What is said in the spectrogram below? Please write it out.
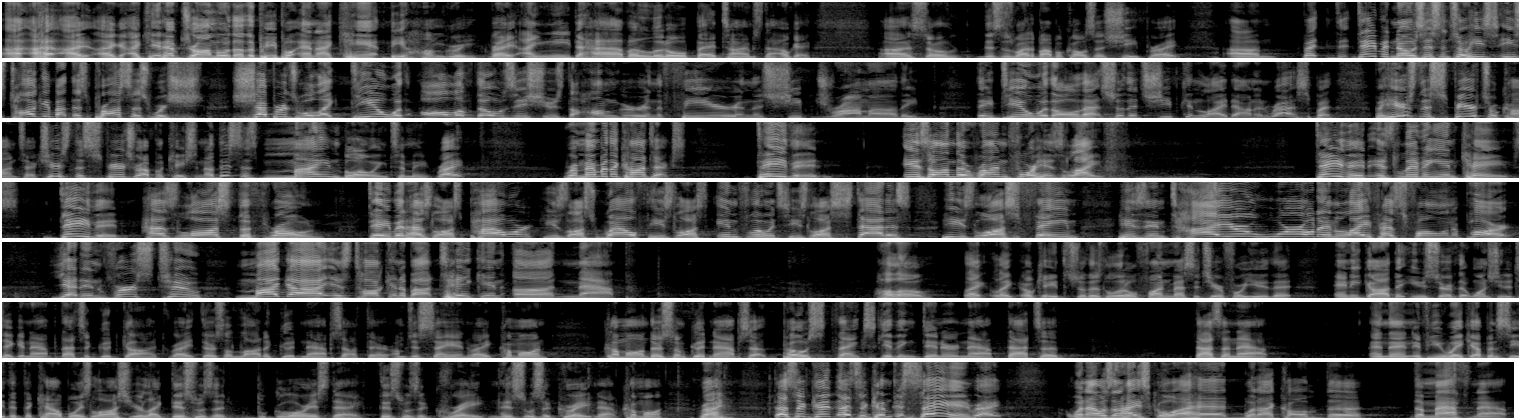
I, I, I, I, can't have drama with other people and I can't be hungry, right? I need to have a little bedtime snack. Okay, uh, so this is why the Bible calls us sheep, right? Um, but D- David knows this, and so he's, he's talking about this process where sh- shepherds will like deal with all of those issues the hunger and the fear and the sheep drama. They, they deal with all of that so that sheep can lie down and rest. But, but here's the spiritual context. Here's the spiritual application. Now, this is mind blowing to me, right? Remember the context. David is on the run for his life. David is living in caves. David has lost the throne. David has lost power, he's lost wealth, he's lost influence, he's lost status, he's lost fame. His entire world and life has fallen apart. Yet in verse 2, my guy is talking about taking a nap. Hello. Like, like, okay, so there's a little fun message here for you that any God that you serve that wants you to take a nap, that's a good God, right? There's a lot of good naps out there. I'm just saying, right? Come on. Come on, there's some good naps. Post Thanksgiving dinner nap. That's a that's a nap. And then if you wake up and see that the Cowboys lost, you're like, this was a glorious day. This was a great, this was a great nap. Come on, right? That's a good, that's a, I'm just saying, right? When I was in high school, I had what I called the, the math nap.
